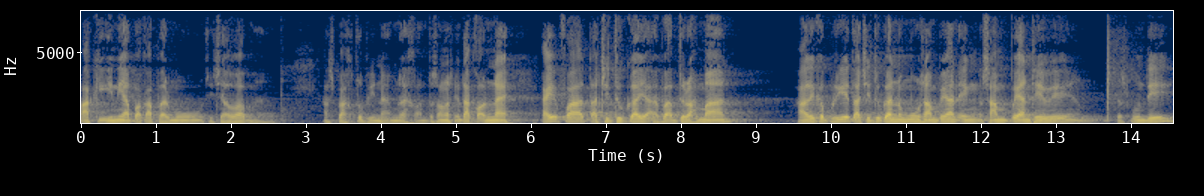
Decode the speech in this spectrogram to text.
Pagi ini apa kabarmu? Dijawab asbahtu bina mlah kantos ana sing takon neh kaifa tajiduka ya Abu Abdurrahman? Ali kepriye tajiduka nemu sampean ing sampean dhewe? Terus pundi?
